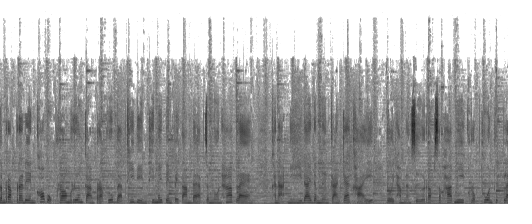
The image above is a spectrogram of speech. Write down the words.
สำหรับประเด็นข้อบกพร่องเรื่องการปรับรูปแบบที่ดินที่ไม่เป็นไปตามแบบจำนวน 5 แปลง ขณะนี้ได้ดำเนินการแก้ไข โดยทำหนังสือรับสภาพหนี้ครบถ้วนทุกแปล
